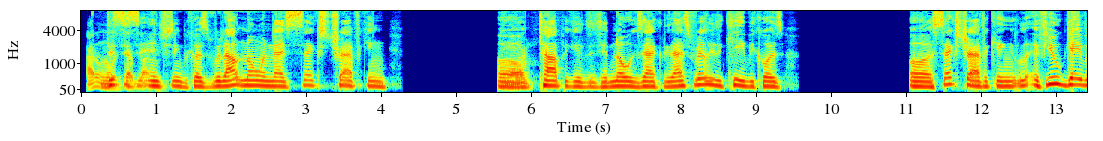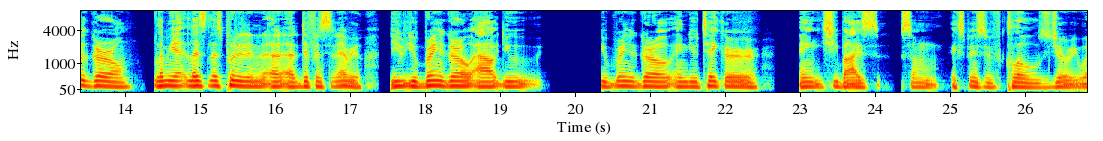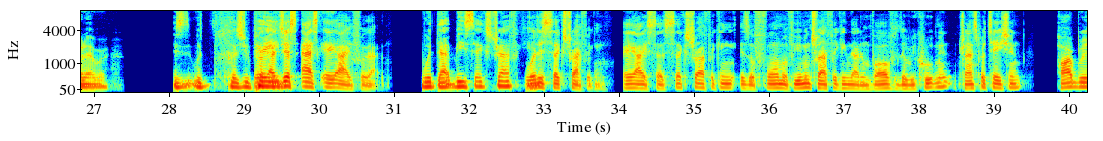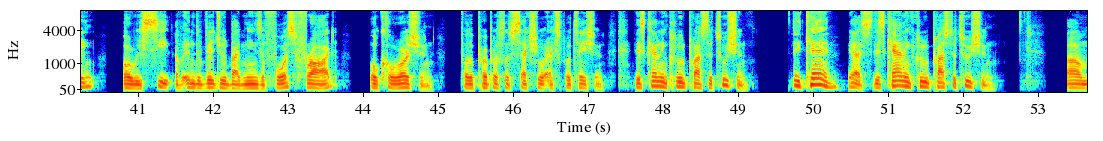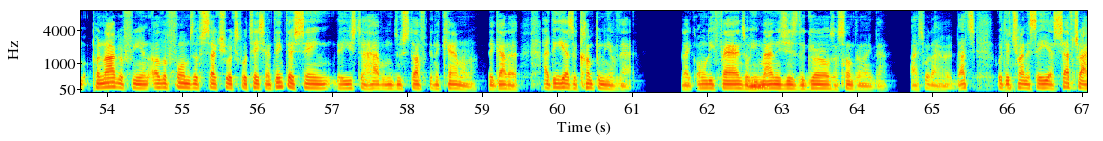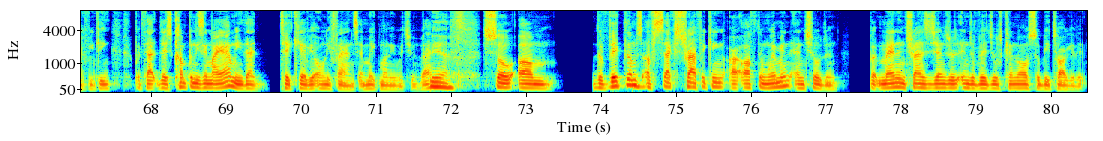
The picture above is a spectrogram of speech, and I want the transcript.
I don't know. this what is bondage. interesting because without knowing that sex trafficking uh, Law. topic is to know exactly that's really the key because uh, sex trafficking. If you gave a girl, let me let's let's put it in a, a different scenario. You you bring a girl out. You you bring a girl and you take her, and she buys some expensive clothes, jewelry, whatever. Is because you pay? I just ask AI for that. Would that be sex trafficking? What is sex trafficking? AI says sex trafficking is a form of human trafficking that involves the recruitment, transportation, harboring, or receipt of individuals by means of force, fraud, or coercion for the purpose of sexual exploitation. This can include prostitution. It can. Yes, this can include prostitution, um, pornography, and other forms of sexual exploitation. I think they're saying they used to have him do stuff in the camera. They got a, I think he has a company of that, like OnlyFans, or he Mm. manages the girls or something like that. That's what I heard. That's what they're trying to say. He has sex trafficking, but that there's companies in Miami that take care of your OnlyFans and make money with you, right? Yeah. So, um, the victims of sex trafficking are often women and children, but men and transgender individuals can also be targeted.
